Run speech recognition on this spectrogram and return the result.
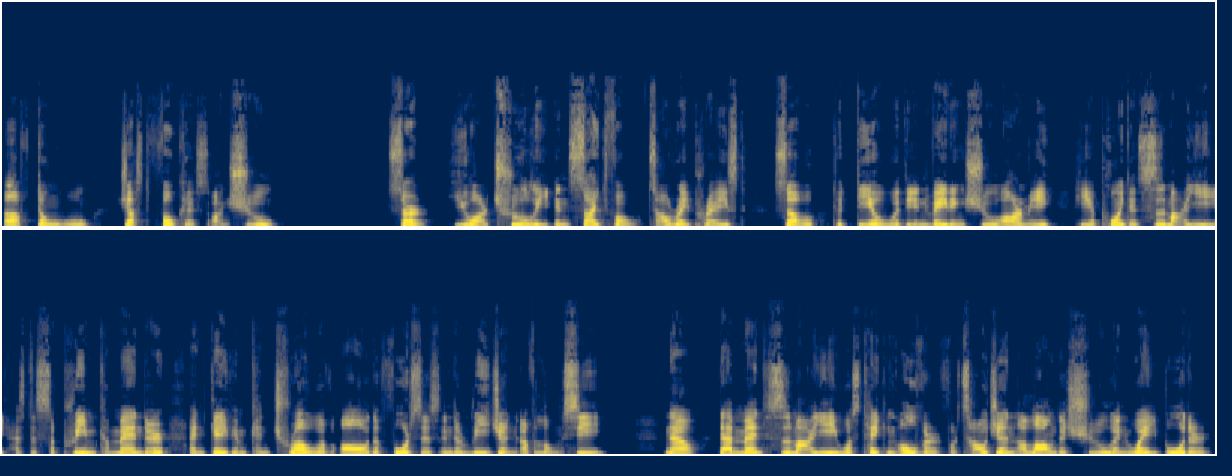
of Dongwu. Just focus on Shu. Sir, you are truly insightful, Cao Rui praised. So, to deal with the invading Shu army, he appointed Sima Yi as the supreme commander and gave him control of all the forces in the region of Longxi. Now, that meant Sima Yi was taking over for Cao Zhen along the Shu and Wei border.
